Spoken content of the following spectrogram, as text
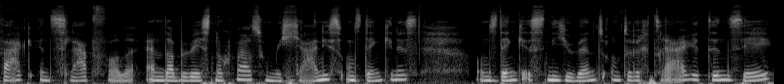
vaak in slaap vallen. En dat bewijst nogmaals hoe mechanisch ons denken is. Ons denken is niet gewend om te vertragen tenzij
